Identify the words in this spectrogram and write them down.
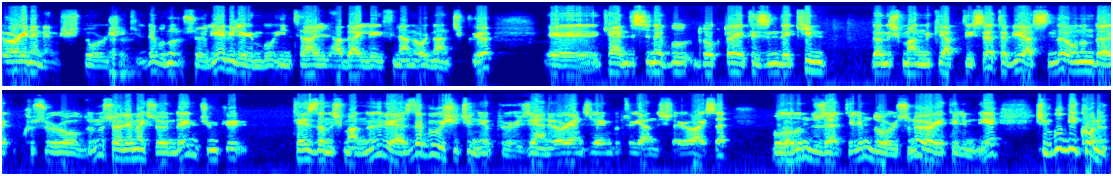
öğrenememiş doğru şekilde. Bunu söyleyebilirim. Bu intihal haberleri falan oradan çıkıyor. E, kendisine bu doktora tezinde kim danışmanlık yaptıysa tabii aslında onun da kusuru olduğunu söylemek zorundayım. Çünkü tez danışmanlığını biraz da bu iş için yapıyoruz. Yani öğrencilerin bu tür yanlışları varsa bulalım, düzeltelim, doğrusunu öğretelim diye. Şimdi bu bir konu.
